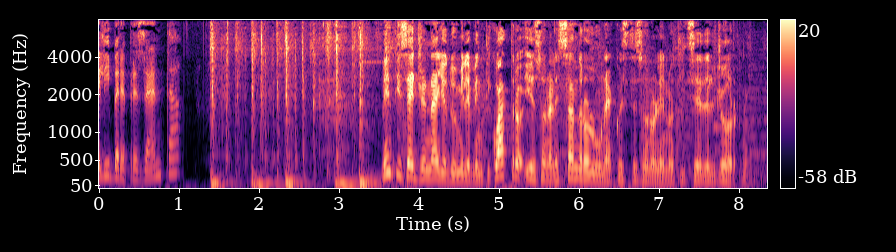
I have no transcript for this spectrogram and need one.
Libere presenta 26 gennaio 2024, io sono Alessandro Luna e queste sono le notizie del giorno.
